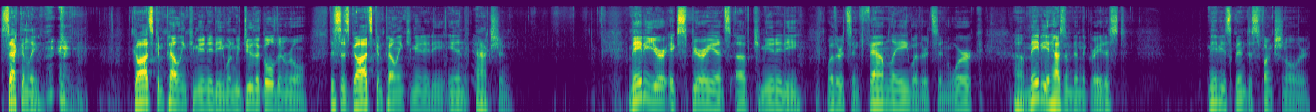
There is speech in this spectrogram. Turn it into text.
Secondly, God's compelling community, when we do the golden rule, this is God's compelling community in action. Maybe your experience of community, whether it's in family, whether it's in work, uh, maybe it hasn't been the greatest. Maybe it's been dysfunctional or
